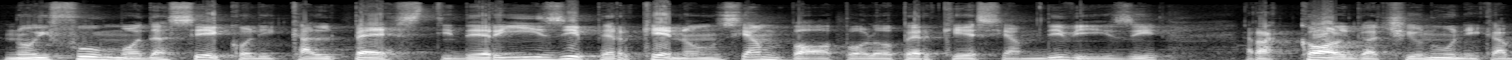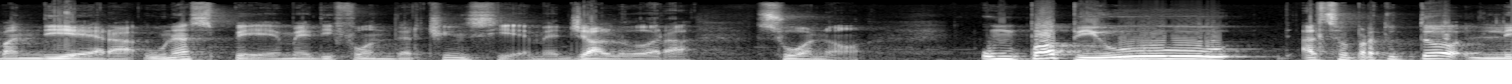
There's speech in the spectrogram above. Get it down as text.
Noi fummo da secoli calpesti derisi perché non siamo popolo, perché siamo divisi. Raccolgaci un'unica bandiera, una speme, diffonderci insieme, già allora suonò. Un po' più, soprattutto le-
